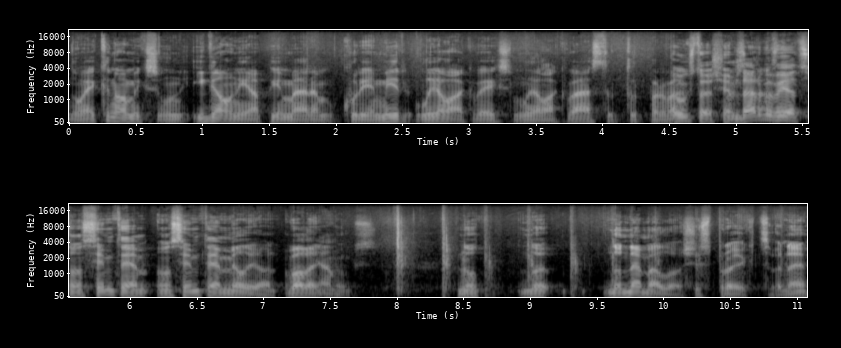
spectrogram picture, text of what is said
no ekonomikas. Un Igaunijā, piemēram, kuriem ir lielāka veiksme, lielāka vēsture, tur par vēsturi Tūkstošiem darba vietas un simtiem, un simtiem miljonu. Valēņkungs. nu, nu, nu nemelo šis projekts. Ne?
